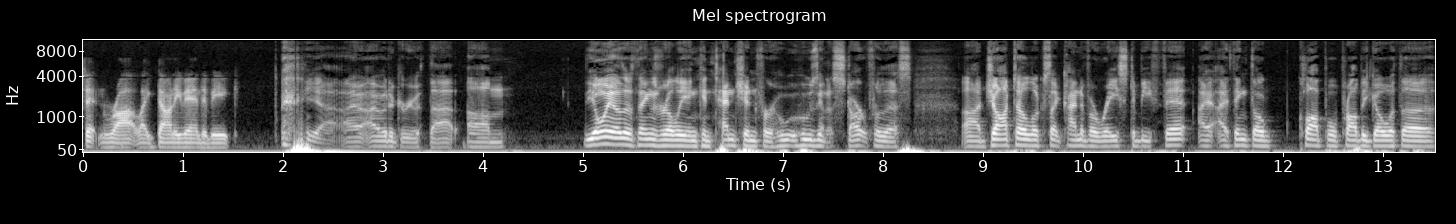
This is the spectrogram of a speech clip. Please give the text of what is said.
sit and rot like Donny Van de Beek. yeah, I, I would agree with that. Um, the only other things really in contention for who who's going to start for this, uh, Jota looks like kind of a race to be fit. I, I think though Klopp will probably go with a,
